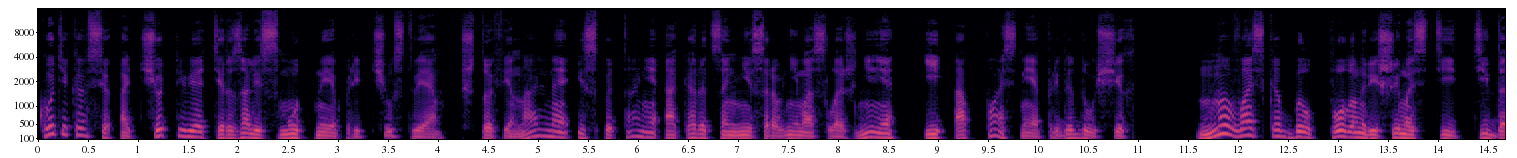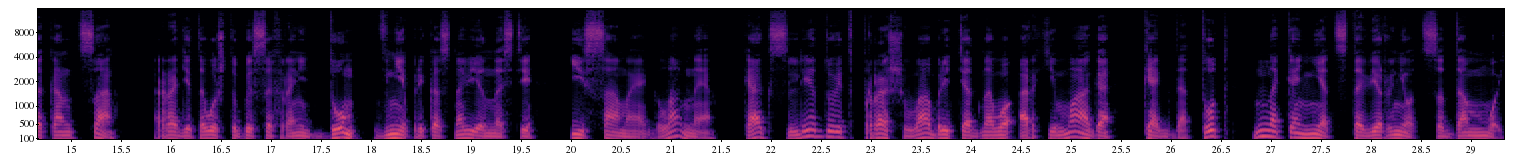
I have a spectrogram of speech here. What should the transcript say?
Котика все отчетливее терзали смутные предчувствия, что финальное испытание окажется несравнимо сложнее и опаснее предыдущих. Но Васька был полон решимости идти до конца, ради того, чтобы сохранить дом в неприкосновенности. И самое главное, как следует прошвабрить одного архимага, когда тот наконец-то вернется домой.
